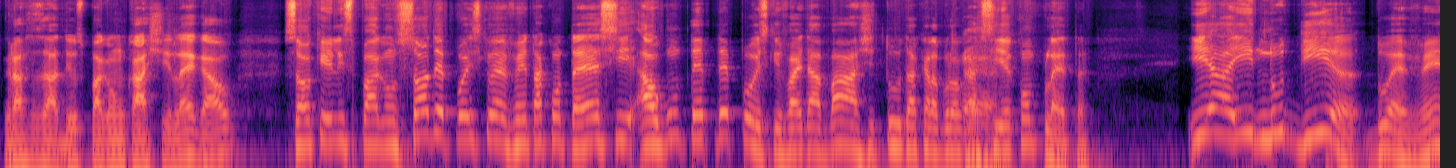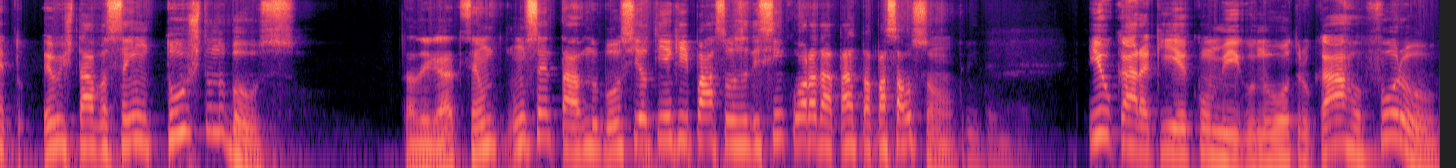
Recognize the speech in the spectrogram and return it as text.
graças a Deus, pagam um cachê legal. Só que eles pagam só depois que o evento acontece, algum tempo depois, que vai dar baixa e tudo, aquela burocracia completa. E aí, no dia do evento, eu estava sem um tusto no bolso. Tá ligado? Sem um, um centavo no bolso e eu tinha que ir pra Souza de 5 horas da tarde pra passar o som. E o cara que ia comigo no outro carro furou.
